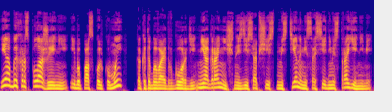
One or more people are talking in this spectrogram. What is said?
и об их расположении, ибо поскольку мы, как это бывает в городе, не ограничены здесь общественными стенами и соседними строениями,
